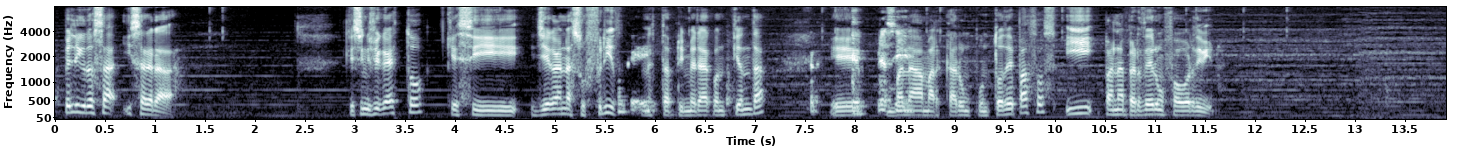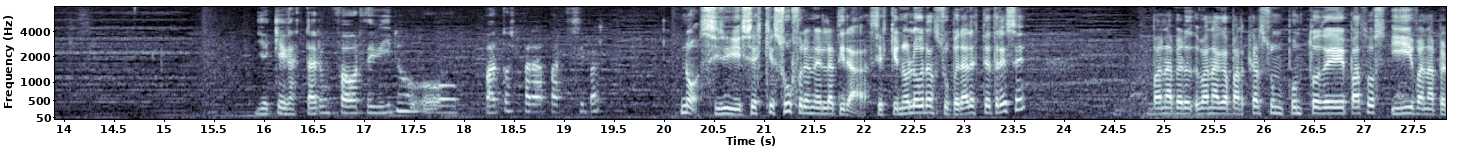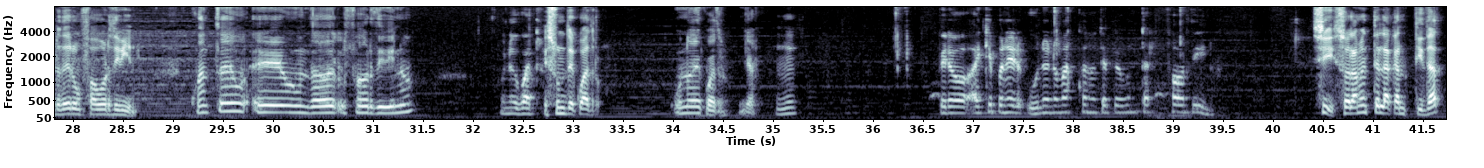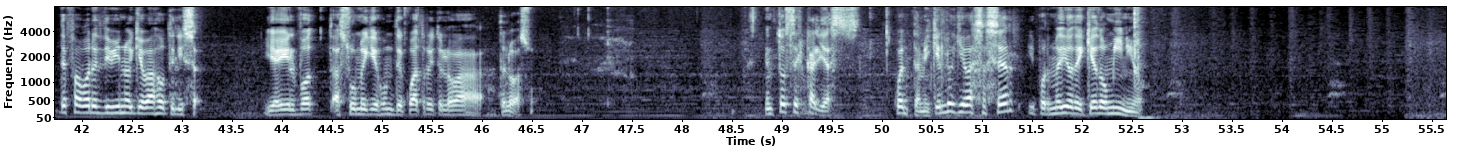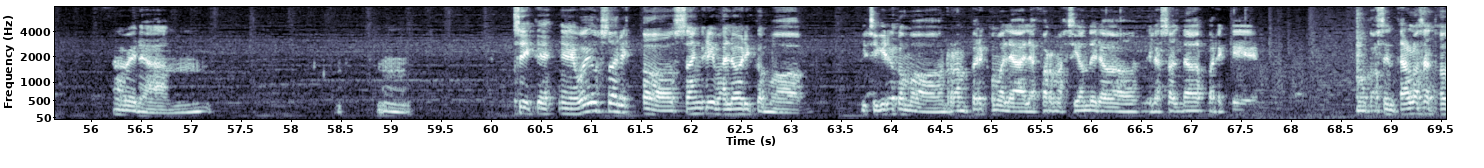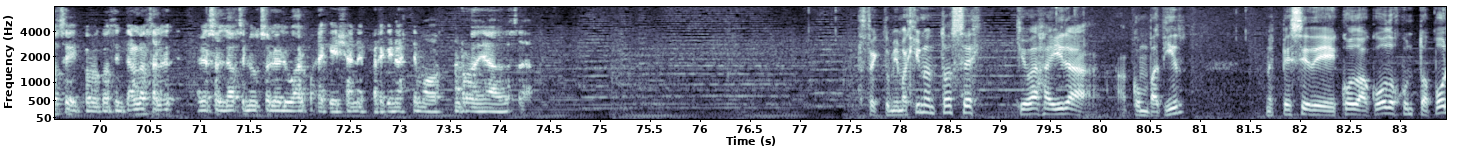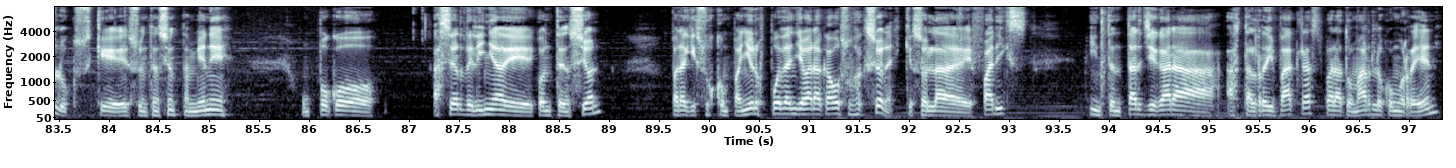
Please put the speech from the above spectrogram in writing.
peligrosa y sagrada. ¿Qué significa esto? Que si llegan a sufrir en esta primera contienda, eh, van a marcar un punto de pasos y van a perder un favor divino. y hay que gastar un favor divino o patos para participar No, si, si es que sufren en la tirada, si es que no logran superar este 13, van a, van a marcarse un punto de pasos y van a perder un favor divino. ¿Cuánto es eh, un dado del favor divino? Uno de cuatro Es un D4. Uno de cuatro, ya. Pero hay que poner uno nomás cuando te pregunta el favor divino Sí, solamente la cantidad de favores divinos que vas a utilizar. Y ahí el bot asume que es un D4 y te lo va, te lo va a asumir. Entonces, Calias, cuéntame, ¿qué es lo que vas a hacer y por medio de qué dominio? A ver, mm. Sí, que eh, voy a usar esto sangre y valor y como. Y si quiero como romper como la, la formación de los, de los soldados para que. Como concentrarlos a todos, eh, como concentrarlos a, lo- a los soldados en un solo lugar para que ya para que no estemos rodeados. Perfecto, me imagino entonces que vas a ir a, a combatir una especie de codo a codo junto a Pollux, que su intención también es un poco hacer de línea de contención para que sus compañeros puedan llevar a cabo sus acciones, que son la de Farix, intentar llegar a- hasta el rey Baklas para tomarlo como rehén,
